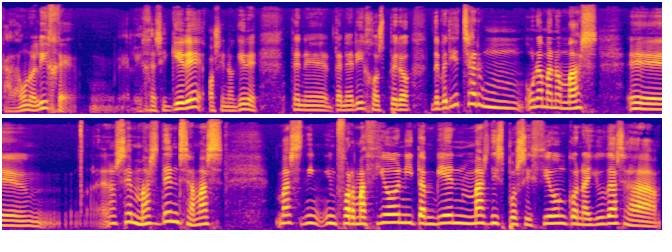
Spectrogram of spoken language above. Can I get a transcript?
cada uno elige, elige si quiere o si no quiere tener, tener hijos, pero debería echar una mano más, eh, no sé, más densa, más más información y también más disposición con ayudas a...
